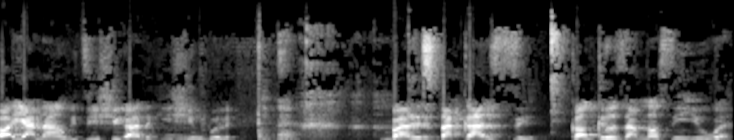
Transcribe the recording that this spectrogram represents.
Oh yeah now with issue ga dị ka isi mgbele. Barista Kamsi. Come close, I'm not seeing you well.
